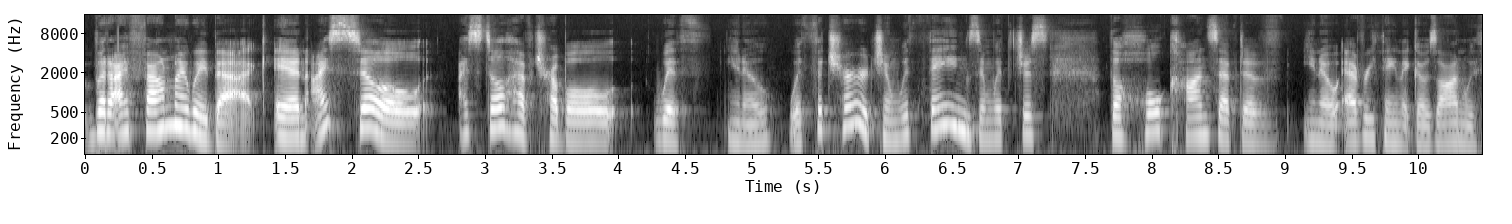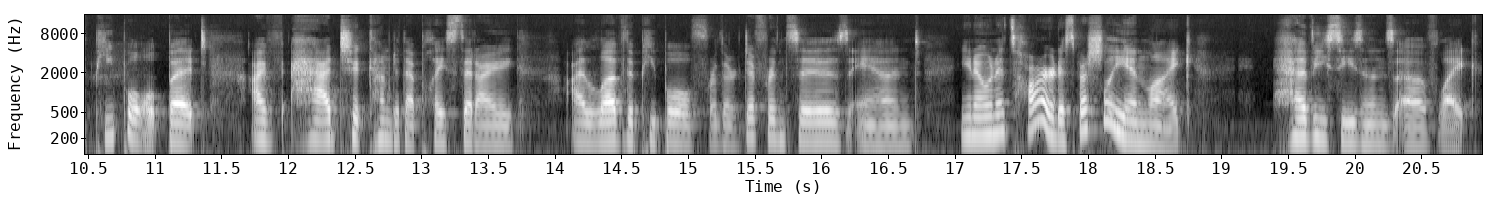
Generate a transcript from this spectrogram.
but I found my way back and I still I still have trouble with, you know, with the church and with things and with just the whole concept of, you know, everything that goes on with people, but I've had to come to that place that I I love the people for their differences and, you know, and it's hard especially in like heavy seasons of like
